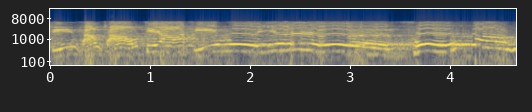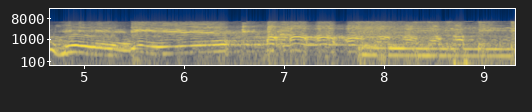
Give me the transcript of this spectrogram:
寻访赵家，即为一人。父王爷，别，哈哈哈哈哈哈！你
